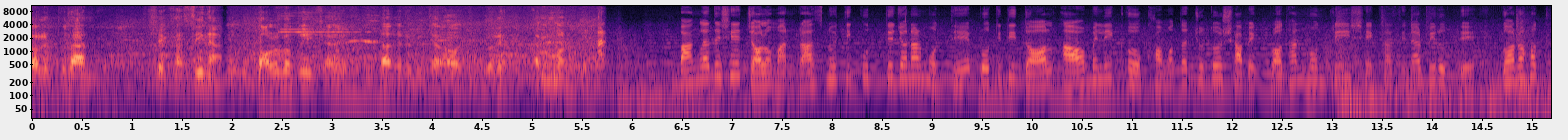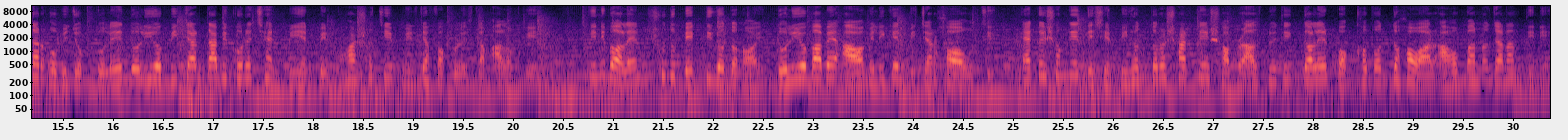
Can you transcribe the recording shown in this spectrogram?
দলের প্রধান শেখ হাসিনা দলগত হিসাবে তাদের বিচার হওয়া উচিত বলে আমি মনে করি। বাংলাদেশে চলমান রাজনৈতিক উত্তেজনার মধ্যে প্রতিটি দল আওয়ামী লীগ ও ক্ষমতাচ্যুত সাবেক প্রধানমন্ত্রী শেখ হাসিনার বিরুদ্ধে গণহত্যার অভিযোগ তুলে দলীয় বিচার দাবি করেছেন বিএনপির মহাসচিব মির্জা ফখরুল ইসলাম আলমগীর। তিনি বলেন, শুধু ব্যক্তিগত নয়, দলীয়ভাবে আওয়ামী লীগের বিচার হওয়া উচিত। একই সঙ্গে দেশের বৃহত্তর স্বার্থে সব রাজনৈতিক দলের পক্ষবদ্ধ হওয়ার আহ্বানও জানান তিনি।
